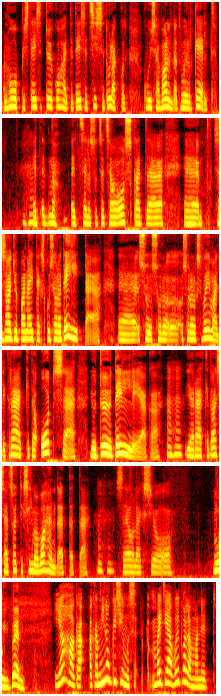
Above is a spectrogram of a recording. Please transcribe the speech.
on hoopis teised töökohad ja teised sissetulekud, kui sa valdad võõrkeelt Mm -hmm. et, et noh, et selles suhtes, et sa oskad äh,, äh, sa saad juba näiteks, kui sa oled ehitaja äh,, sul, sul, sul oleks võimalik rääkida otse ju töötellijaga mm -hmm. ja rääkida asjad sotiks ilma vahendajateta mm. -hmm. see oleks ju muy ben. jah, aga, aga minu küsimus, ma ei tea, võib-olla ma nüüd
